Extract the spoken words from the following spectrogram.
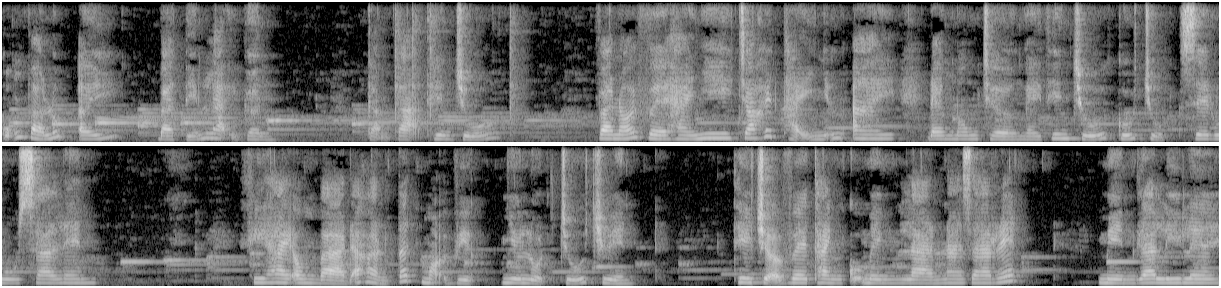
Cũng vào lúc ấy, bà tiến lại gần, cảm tạ thiên chúa và nói về hài nhi cho hết thảy những ai đang mong chờ ngày thiên chúa cứu chuộc jerusalem. Khi hai ông bà đã hoàn tất mọi việc như luật chúa truyền, thì trở về thành của mình là nazareth, miền galilee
